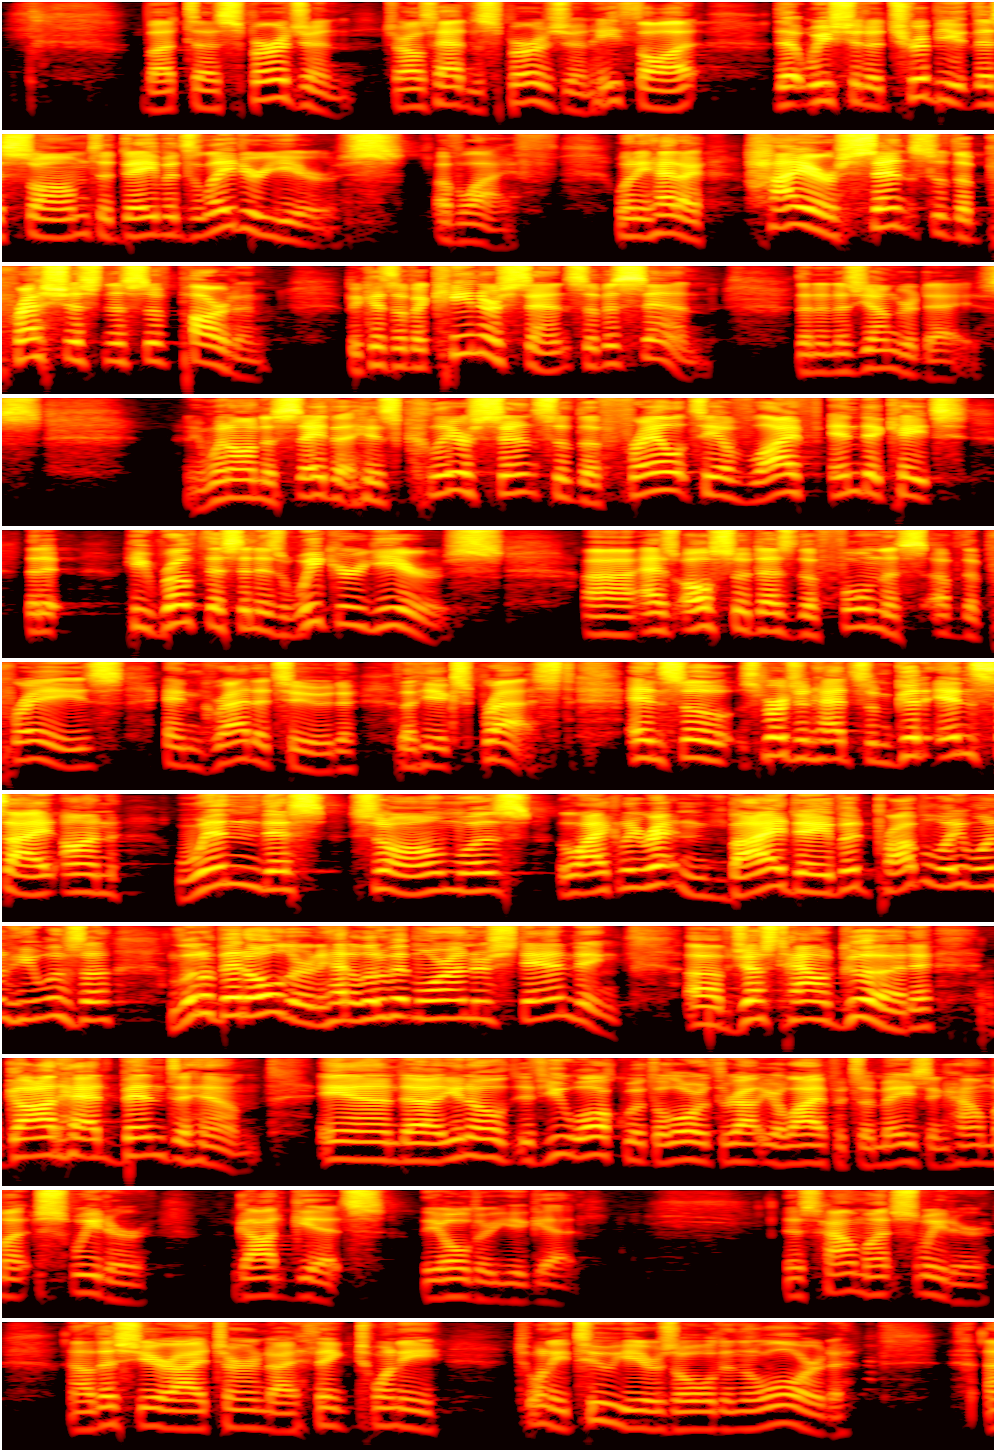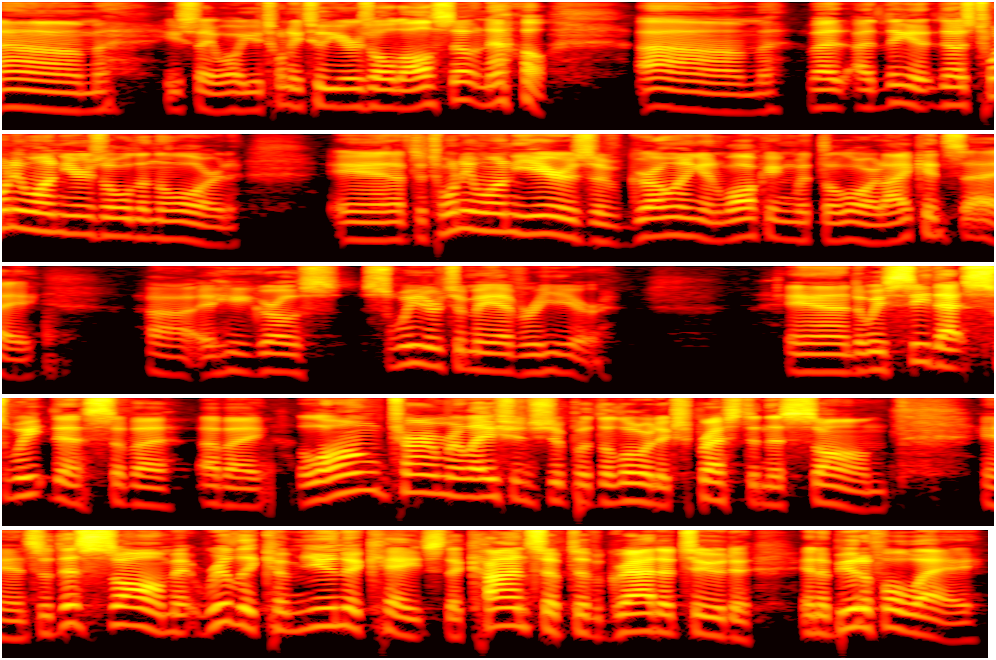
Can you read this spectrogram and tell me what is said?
But uh, Spurgeon, Charles Haddon Spurgeon, he thought that we should attribute this psalm to David's later years of life, when he had a higher sense of the preciousness of pardon because of a keener sense of his sin than in his younger days. And he went on to say that his clear sense of the frailty of life indicates that it, he wrote this in his weaker years, uh, as also does the fullness of the praise and gratitude that he expressed. And so Spurgeon had some good insight on when this psalm was likely written by David, probably when he was a little bit older and had a little bit more understanding of just how good God had been to him. And, uh, you know, if you walk with the Lord throughout your life, it's amazing how much sweeter God gets the older you get. Just how much sweeter. Now, this year I turned, I think, 20, 22 years old in the Lord. Um, you say, well, you're 22 years old also? No. Um, but I think it, no, I was 21 years old in the Lord. And after 21 years of growing and walking with the Lord, I can say uh, He grows sweeter to me every year. And we see that sweetness of a, of a long term relationship with the Lord expressed in this psalm. And so, this psalm, it really communicates the concept of gratitude in a beautiful way.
